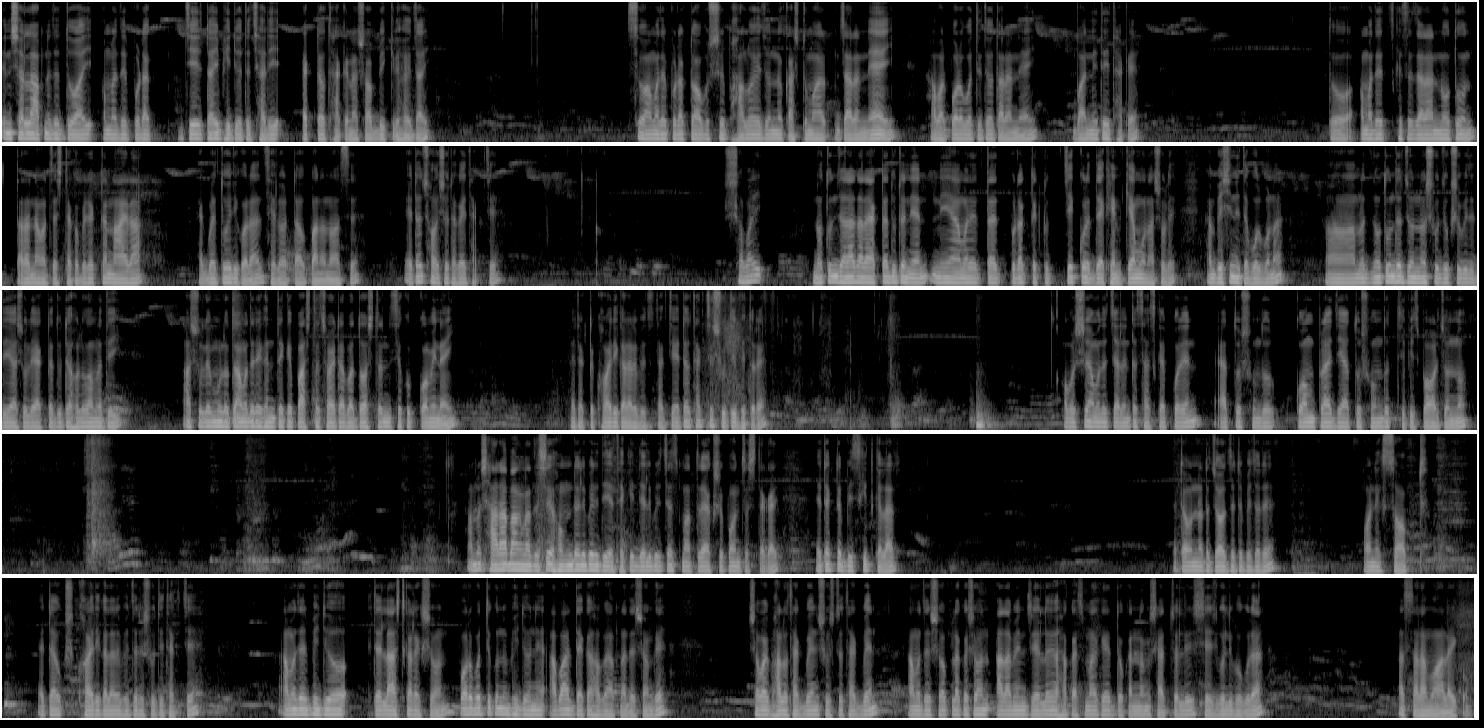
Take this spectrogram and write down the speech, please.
ইনশাল্লাহ আপনাদের দোয়ায় আমাদের প্রোডাক্ট যেটাই ভিডিওতে ছাড়ি, একটাও থাকে না, সব বিক্রি হয়ে যায়। সো আমাদের প্রোডাক্টটা অবশ্যই ভালো এই জন্য কাস্টমার যারা নেয়, আবার পরবর্তীতেও তারা নেয় বা নিতেই থাকে। তো, আমাদের কাছে যারা নতুন, তারা নেওয়ার চেষ্টা করবে। এটা একটা নায়রা একবারে তৈরি করা সেলোয়ারটাও বানানো আছে। এটাও ছয়শো টাকায় থাকছে। সবাই নতুন যারা, তারা একটা, দুটো নেন। নিয়ে আমাদের তার প্রোডাক্ট একটু চেক করে দেখেন কেমন আসলে। আমি বেশি নিতে বলব না। আমরা নতুনদের জন্য সুযোগ সুবিধা দিই আসলে। একটা, দুটা হলেও আমরা দিই। আসলে মূলত আমাদের এখান থেকে পাঁচটা, ছয়টা বা দশটার নিচে খুব কমই নাই। এটা একটা খয়েরি কালারের ভিতরে থাকছে, এটাও থাকছে সুতির ভিতরে। অবশ্যই আমাদের চ্যানেলটা সাবস্ক্রাইব করেন, এত সুন্দর, কম প্রাইজে এত সুন্দর থ্রি পিস পাওয়ার জন্য। আমরা সারা বাংলাদেশে হোম ডেলিভারি দিয়ে থাকি ডেলিভারি চার্জ মাত্র একশো পঞ্চাশ টাকায়। এটা একটা বিস্কিট কালার এটা অন্যটা জর্জেটের ভেতরে। অনেক সফট এটাও খয়েরি কালারের ভিতরে সুতি থাকছে। আমাদের ভিডিও এটা লাস্ট কালেকশন পরবর্তী কোনো ভিডিও নিয়ে আবার দেখা হবে আপনাদের সঙ্গে। সবাই ভালো থাকবেন, সুস্থ থাকবেন। আমাদের সব লোকেশন আলামিন রেলওয়ে, হাকাস মার্কেট, দোকান নং সাতচল্লিশ, শেষগলি বগুড়া। আসসালামু আলাইকুম।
